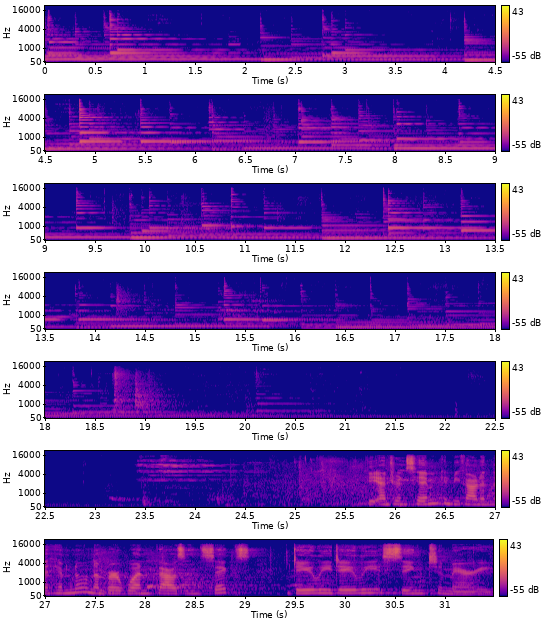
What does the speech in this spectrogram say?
The entrance hymn can be found in the hymnal number 1006, Daily, Daily, Sing to Mary.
